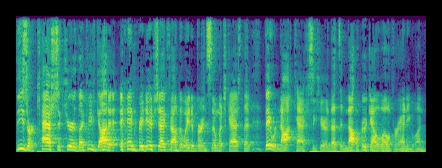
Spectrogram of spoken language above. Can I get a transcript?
"These are cash secured, like we've got it." And Radio Shack found a way to burn so much cash that they were not cash secured. That did not work out well for anyone.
